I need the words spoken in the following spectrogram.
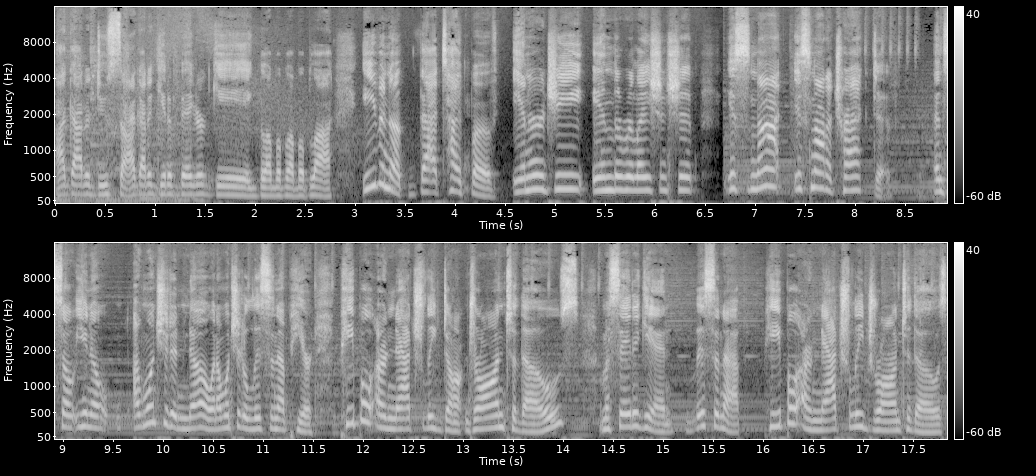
I got to do so, I got to get a bigger gig, blah, blah, blah, blah, blah. Even a, that type of energy in the relationship, it's not, it's not attractive. And so, you know, I want you to know and I want you to listen up here. People are naturally da- drawn to those. I'm going to say it again. Listen up. People are naturally drawn to those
